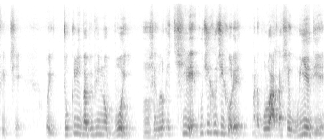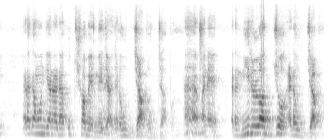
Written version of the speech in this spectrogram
ফিরছে ওই টুকলি বা বিভিন্ন বই সেগুলোকে ছিঁড়ে কুচি কুচি করে মানে পুরো আকাশে উড়িয়ে দিয়ে এটা কেমন যেন একটা উৎসবের মেজাজ একটা উদযাপন। উদযাপন হ্যাঁ মানে একটা নির্লজ্জ একটা উদযাপন।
